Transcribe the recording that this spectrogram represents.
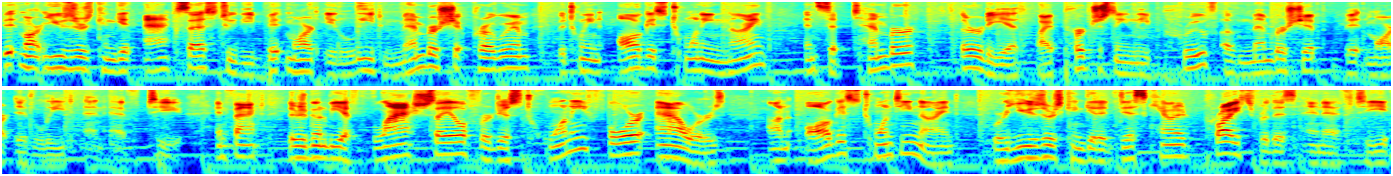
Bitmart users can get access to the Bitmart Elite membership program between August 29th and September 30th by purchasing the Proof of Membership Bitmart Elite NFT. In fact, there's going to be a flash sale for just 24 hours on August 29th where users can get a discounted price for this NFT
